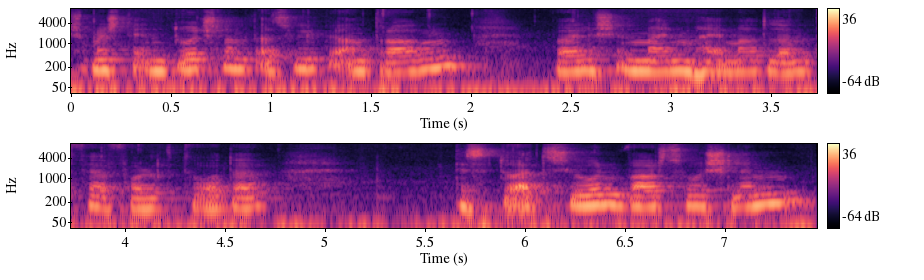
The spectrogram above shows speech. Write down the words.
Ich möchte in Deutschland Asyl beantragen, weil ich in meinem Heimatland verfolgt wurde. Die Situation war so schlimm,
